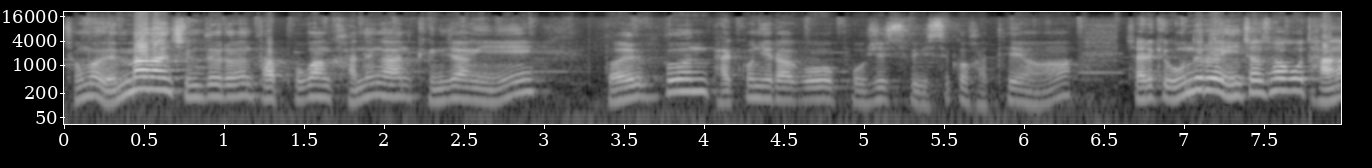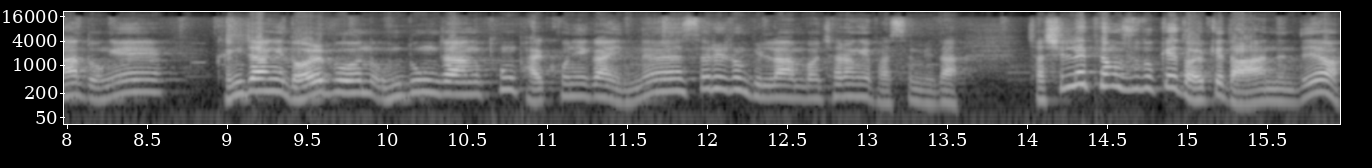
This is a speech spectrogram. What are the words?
정말 웬만한 짐들은 다 보관 가능한 굉장히 넓은 발코니라고 보실 수 있을 것 같아요. 자, 이렇게 오늘은 인천 서구 당하동에 굉장히 넓은 운동장 통 발코니가 있는 3룸 빌라 한번 촬영해 봤습니다. 자, 실내 평수도 꽤 넓게 나왔는데요.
